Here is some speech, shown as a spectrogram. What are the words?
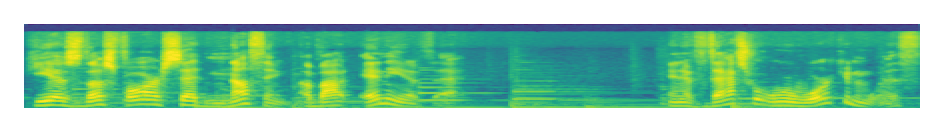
He has thus far said nothing about any of that. And if that's what we're working with,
